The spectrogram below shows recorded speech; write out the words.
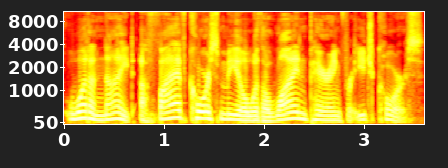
What a night. A five course meal with a wine pairing for each course.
